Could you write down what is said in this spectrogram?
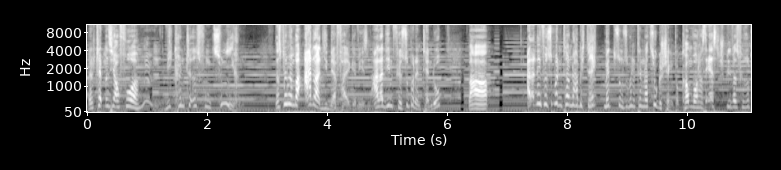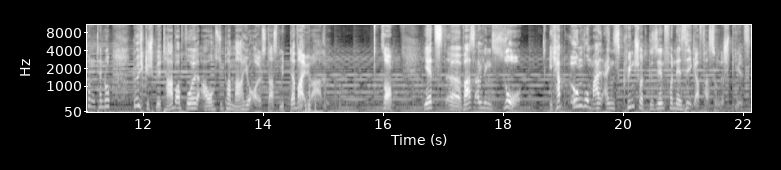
Dann stellt man sich auch vor, hm, wie könnte es funktionieren? Das bei mir bei Aladdin der Fall gewesen. Aladdin für Super Nintendo war... Aladdin für Super Nintendo habe ich direkt mit zum Super Nintendo dazu geschenkt bekommen. War auch das erste Spiel, was ich für Super Nintendo durchgespielt habe, obwohl auch Super Mario All-Stars mit dabei waren. So, jetzt äh, war es allerdings so. Ich habe irgendwo mal einen Screenshot gesehen von der Sega-Fassung des Spiels.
